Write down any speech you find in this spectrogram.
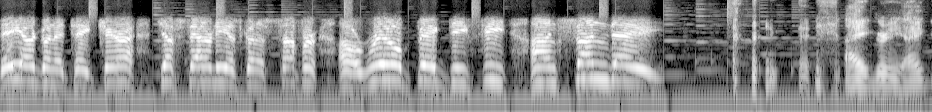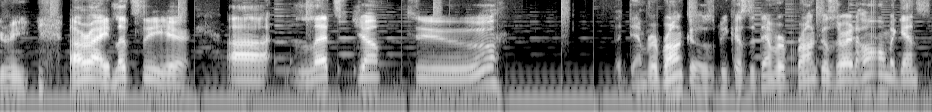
They are going to take care of. Jeff Saturday is going to suffer a real big defeat on Sunday. I agree. I agree. All right, let's see here. Uh, let's jump to the Denver Broncos because the Denver Broncos are at home against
